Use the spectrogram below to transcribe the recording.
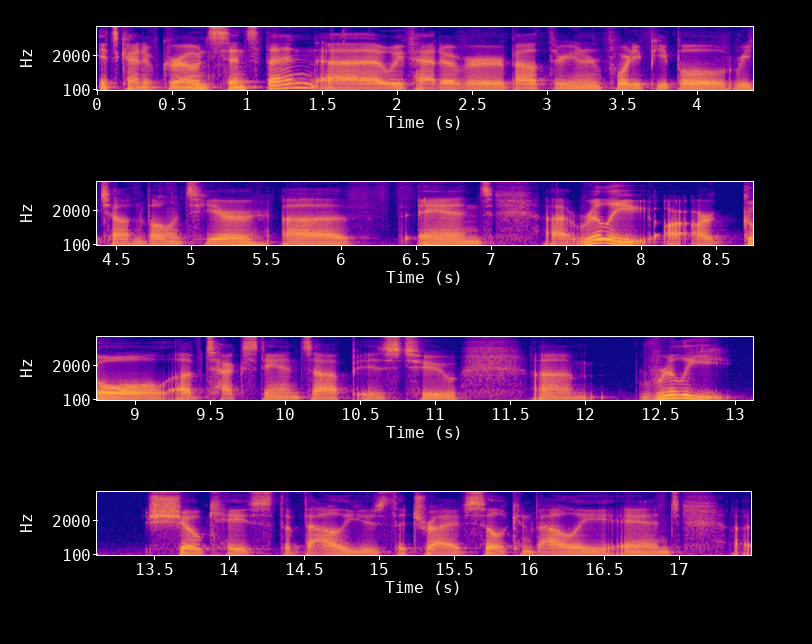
it's kind of grown since then. Uh, we've had over about 340 people reach out and volunteer. Uh, and uh, really, our, our, goal of Tech Stands Up is to um, really showcase the values that drive Silicon Valley and uh,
